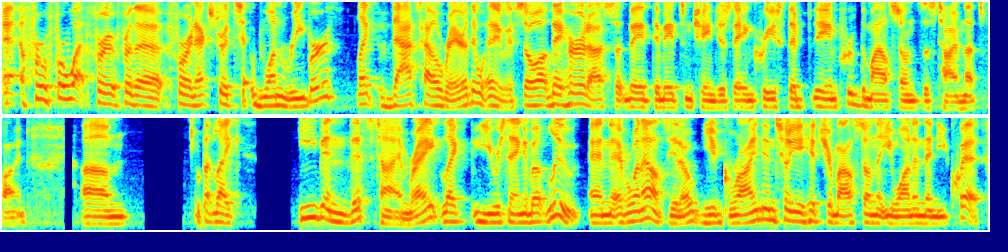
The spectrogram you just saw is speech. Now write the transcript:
uh, for for what? For for the for an extra t- one rebirth? Like that's how rare they anyway so uh, they heard us they they made some changes they increased they, they improved the milestones this time that's fine. Um but like even this time right? Like you were saying about loot and everyone else you know you grind until you hit your milestone that you want and then you quit.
